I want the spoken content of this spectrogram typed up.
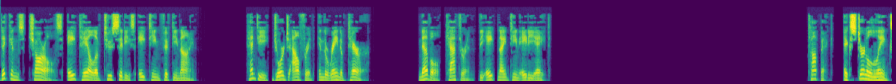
Dickens, Charles, A Tale of Two Cities 1859. Henty, George Alfred, In the Reign of Terror. Neville, Katherine, The 8 1988. Topic: External links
